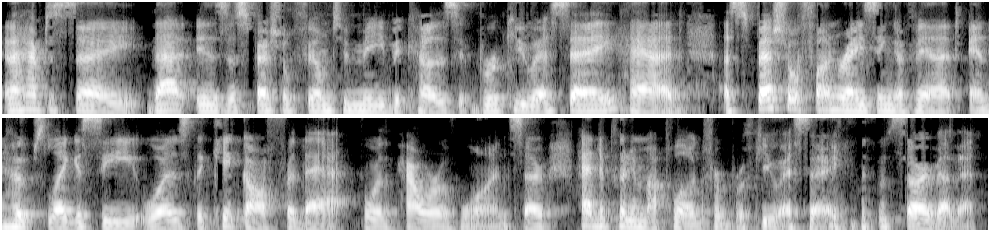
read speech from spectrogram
And I have to say, that is a special film to me because Brooke USA had a special fundraising event, and Hope's Legacy was the kickoff for that for the Power of One. So, I had to put in my plug for Brooke USA. Sorry about that.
